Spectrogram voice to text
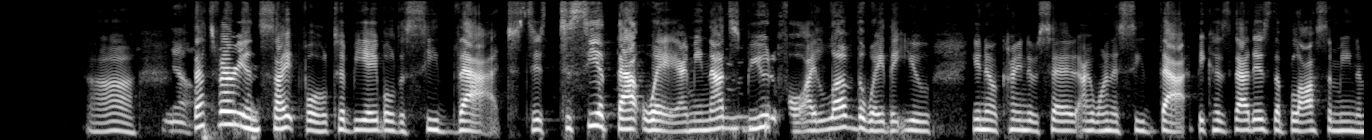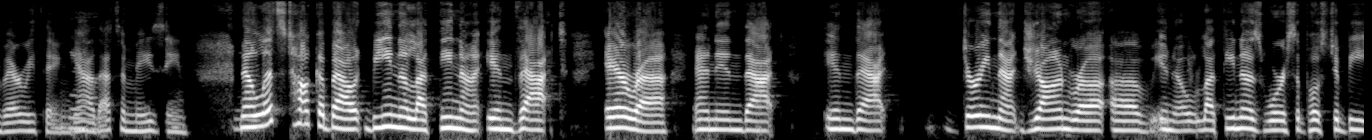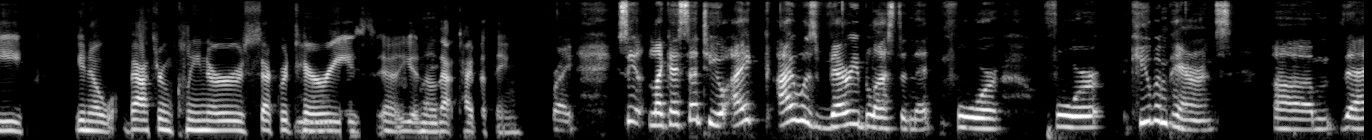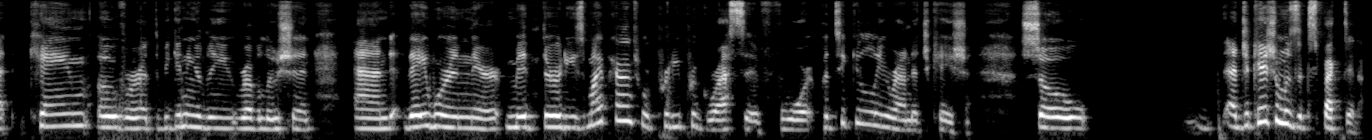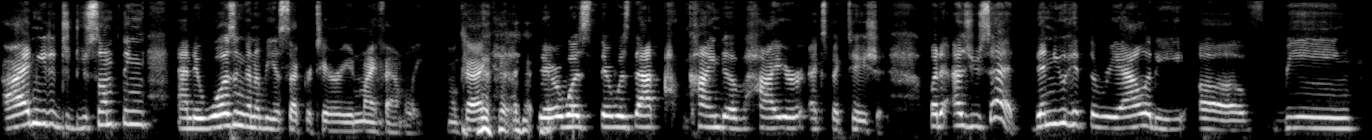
Ah, yeah. That's very insightful to be able to see that, to, to see it that way. I mean, that's mm-hmm. beautiful. I love the way that you, you know, kind of said, I want to see that because that is the blossoming of everything. Yeah, yeah that's amazing. Mm-hmm. Now, let's talk about being a Latina in that era and in that, in that, during that genre of, you know, Latinas were supposed to be you know, bathroom cleaners, mm-hmm. secretaries, uh, you know, that type of thing. Right. See, like I said to you, I I was very blessed in that for for Cuban parents um, that came over at the beginning of the revolution and they were in their mid 30s my parents were pretty progressive for particularly around education so education was expected. I needed to do something, and it wasn't going to be a secretary in my family. Okay, there was there was that kind of higher expectation, but as you said, then you hit the reality of being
